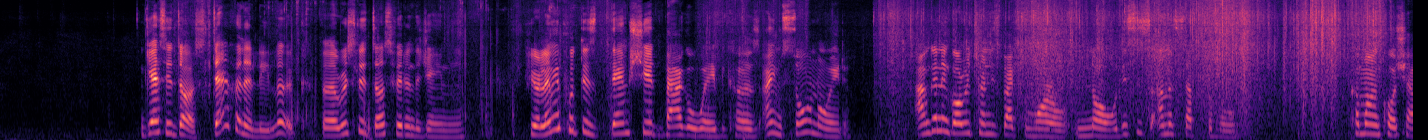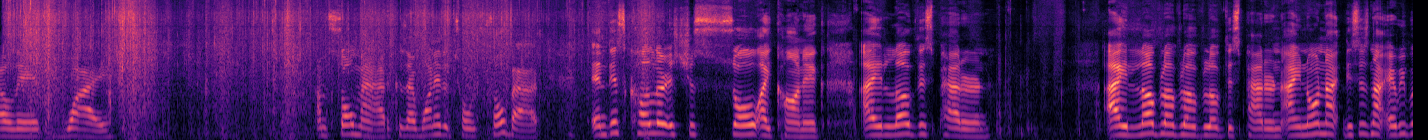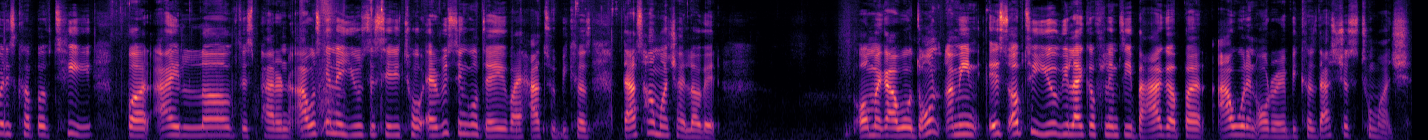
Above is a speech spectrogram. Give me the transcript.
Yes, it does. Definitely. Look, the wristlet does fit in the Jamie. Here, let me put this damn shit bag away because I'm so annoyed. I'm going to go return this bag tomorrow. No, this is unacceptable. Come on, Coach Outlet. Why? I'm so mad because I wanted a tote so bad. And this color is just so iconic. I love this pattern. I love, love, love, love this pattern. I know not this is not everybody's cup of tea, but I love this pattern. I was going to use the city tote every single day if I had to because that's how much I love it. Oh my god, well don't, I mean, it's up to you if you like a flimsy bag, uh, but I wouldn't order it because that's just too much.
